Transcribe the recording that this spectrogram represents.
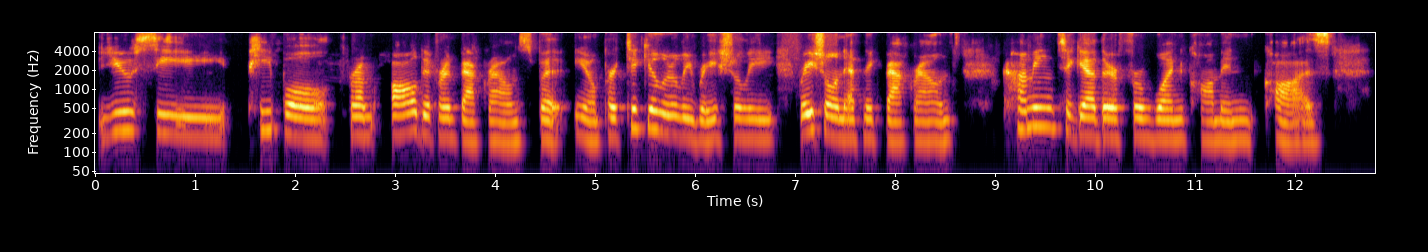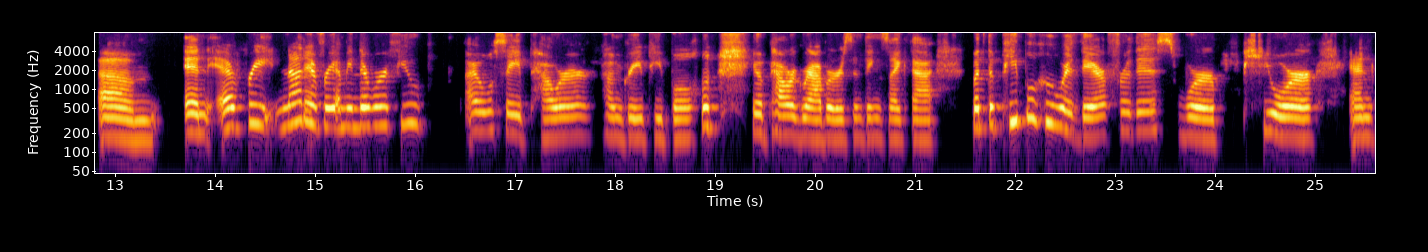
you see people from all different backgrounds, but, you know, particularly racially, racial and ethnic backgrounds coming together for one common cause. Um, and every, not every, I mean, there were a few I will say power hungry people, you know, power grabbers and things like that. But the people who were there for this were pure and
